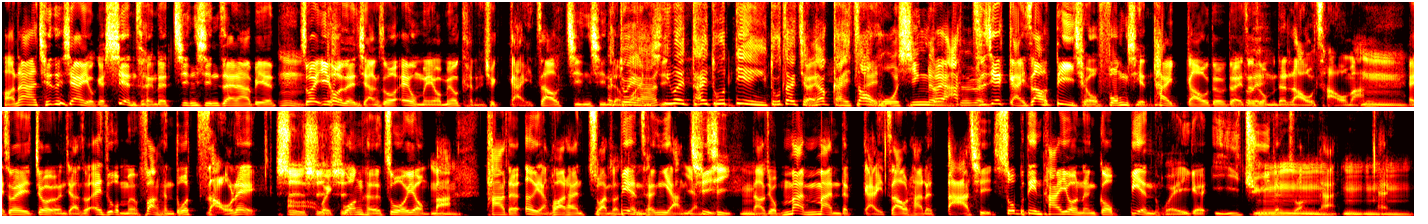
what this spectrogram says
好，那其实现在有个现成的金星在那边，嗯所以也有人想说，哎，我们有没有可能去改造金星的对啊环，境？因为太多电影都在讲要改造火星了嘛，对啊直接改造地球风险太高，对不对？这是我们的老巢嘛。嗯哎，所以就有人讲说，哎，如果我们放很多藻类，啊是是是会光合作用，把嗯它的二氧化碳转变成氧氧气然后就慢慢的改造它的大气，说不定它又能够变回一个宜居的状态。哎嗯嗯嗯，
